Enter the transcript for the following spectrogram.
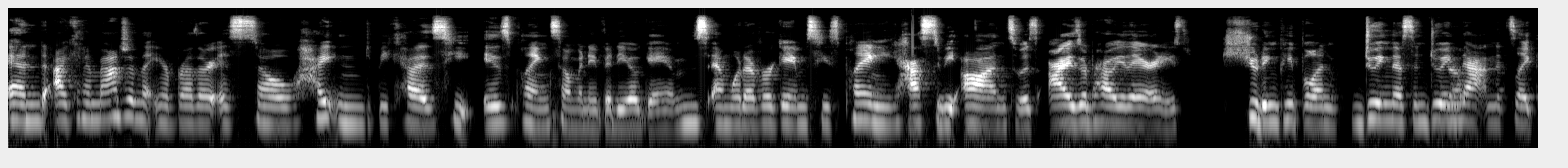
and I can imagine that your brother is so heightened because he is playing so many video games and whatever games he's playing, he has to be on. So his eyes are probably there and he's shooting people and doing this and doing that. And it's like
